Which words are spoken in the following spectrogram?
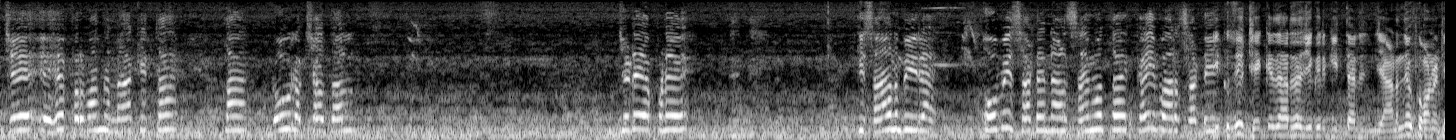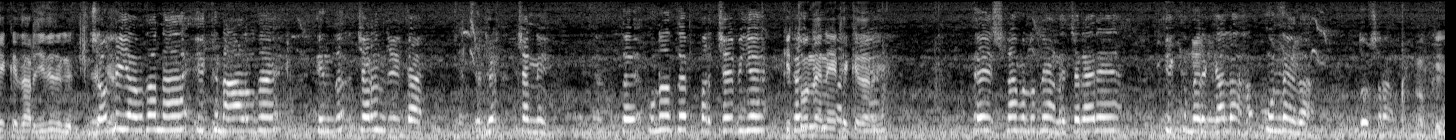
ਜੇ ਇਹ ਪ੍ਰਬੰਧ ਨਾ ਕੀਤਾ ਤਾਂ ਗਊ ਰੱਖਿਆ ਦਲ ਜਿਹੜੇ ਆਪਣੇ ਕਿਸਾਨ ਵੀਰ ਹੈ ਉਹ ਵੀ ਸਾਡੇ ਨਾਲ ਸਹਿਮਤ ਹੈ ਕਈ ਵਾਰ ਸਾਡੀ ਇੱਕ ਤੁਸੀਂ ਠੇਕੇਦਾਰ ਦਾ ਜ਼ਿਕਰ ਕੀਤਾ ਜਾਣਦੇ ਹੋ ਕੌਣ ਹੈ ਠੇਕੇਦਾਰ ਜਿਹਦੇ ਜੋਲੀ ਆ ਉਹਦਾ ਨਾਂ ਇੱਕ ਨਾਲ ਉਹਦੇ ਇੰਦਰ ਚਰਨਜੀਤ ਹੈ ਚੰਨੀ। ਤੇ ਉਹਨਾਂ ਤੇ ਪਰਚੇ ਵੀ ਹੈ। ਕਿੱਥੋਂ ਦੇ ਨੇ ਠੇਕੇਦਾਰ ਇਹ? ਇਸ ਟਾਈਮ ਲੁਧਿਆਣੇ ਚ ਰਹਿ ਰਹੇ ਆ। ਇੱਕ ਮੇਰੇ ਖਿਆਲ ਉਹਨੇ ਦਾ ਦੂਸਰਾ। ਓਕੇ।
